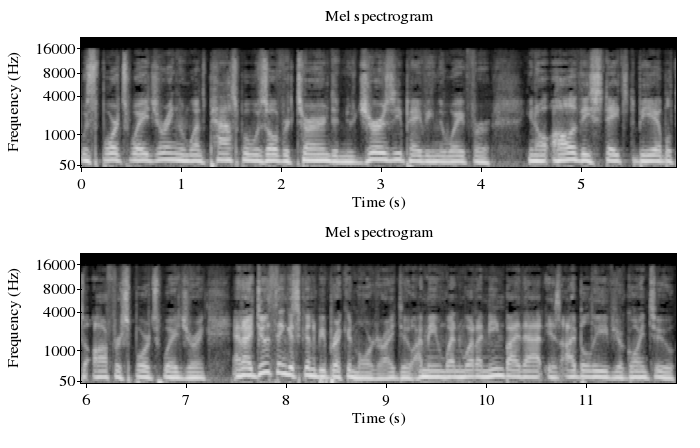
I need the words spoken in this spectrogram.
with sports wagering. And once PASPA was overturned in New Jersey, paving the way for, you know, all of these states to be able to offer sports wagering. And I do think it's going to be brick and mortar. I do. I mean, when, what I mean by that is I believe you're going to,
